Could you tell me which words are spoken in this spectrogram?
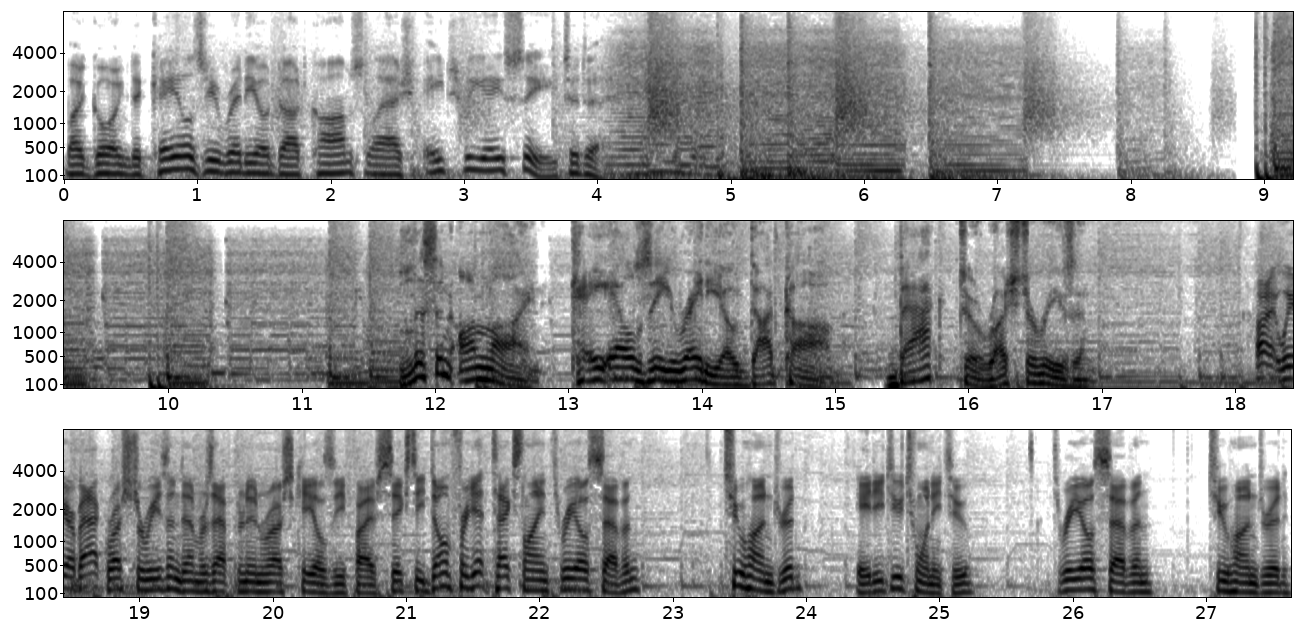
by going to klzradio.com slash HVAC today. Listen online, klzradio.com. Back to Rush to Reason. All right, we are back. Rush to Reason, Denver's Afternoon Rush, KLZ 560. Don't forget, text line 307 200 8222. 307 200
